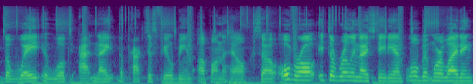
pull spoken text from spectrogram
the way it looks at night the practice field being up on the hill. So overall it's a really nice stadium a little bit more lighting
